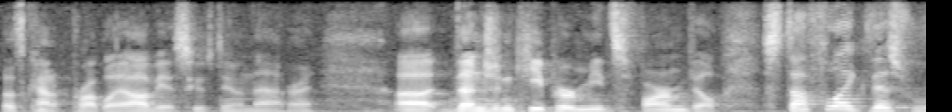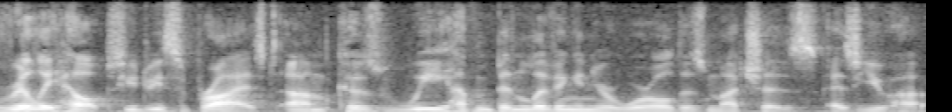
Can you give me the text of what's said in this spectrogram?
that's kind of probably obvious who's doing that, right? Uh, Dungeon Keeper meets Farmville. Stuff like this really helps. You'd be surprised because um, we haven't been living in your world as much as, as you have.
